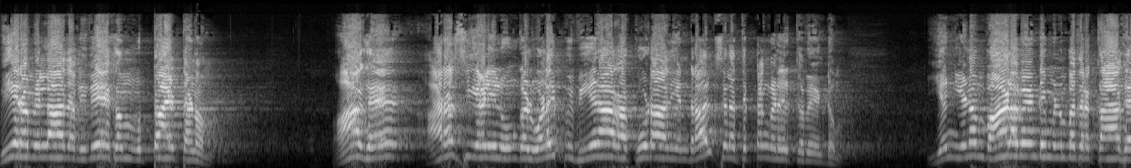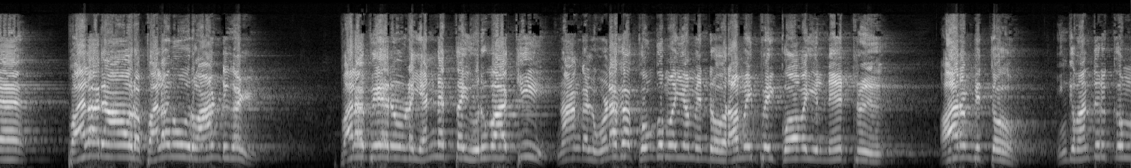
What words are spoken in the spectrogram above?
வீரமில்லாத விவேகம் முட்டாள்தனம். ஆக அரசியலில் உங்கள் உழைப்பு வீணாக கூடாது என்றால் சில திட்டங்கள் இருக்க வேண்டும். என் இனம் வாழ வேண்டும் என்பதற்காக பல நூறு பல நூறு ஆண்டுகள் பல பேருடைய எண்ணத்தை உருவாக்கி நாங்கள் உலக குங்குமயம் என்ற ஒரு அமைப்பை கோவையில் நேற்று ஆரம்பித்தோம். இங்கு வந்திருக்கும்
